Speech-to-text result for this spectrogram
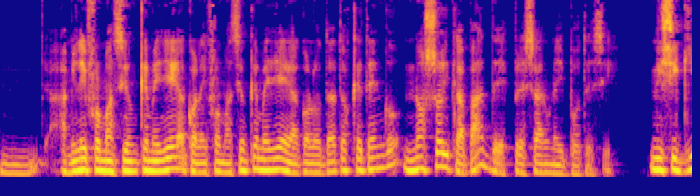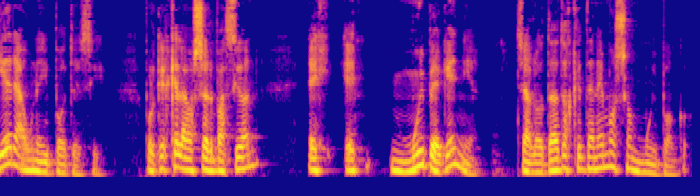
a mí la información que me llega, con la información que me llega, con los datos que tengo, no soy capaz de expresar una hipótesis. Ni siquiera una hipótesis. Porque es que la observación es, es muy pequeña. O sea, los datos que tenemos son muy pocos.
